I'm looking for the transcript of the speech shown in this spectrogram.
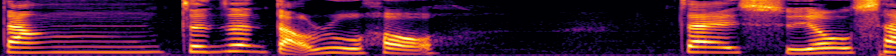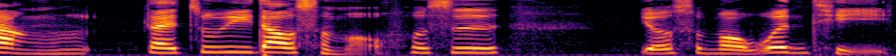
当真正导入后，在使用上该注意到什么，或是有什么问题，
